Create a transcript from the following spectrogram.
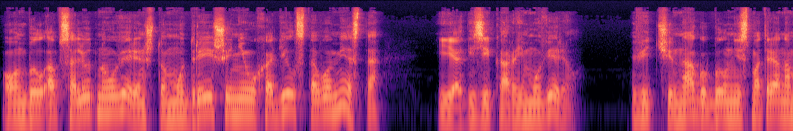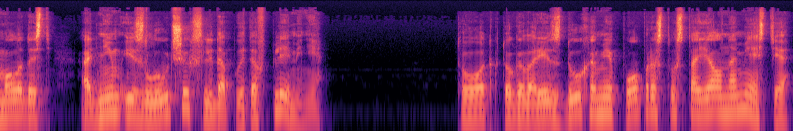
Он был абсолютно уверен, что мудрейший не уходил с того места, и Агизикар ему верил. Ведь Чинагу был, несмотря на молодость, одним из лучших следопытов племени. Тот, кто говорит с духами, попросту стоял на месте,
